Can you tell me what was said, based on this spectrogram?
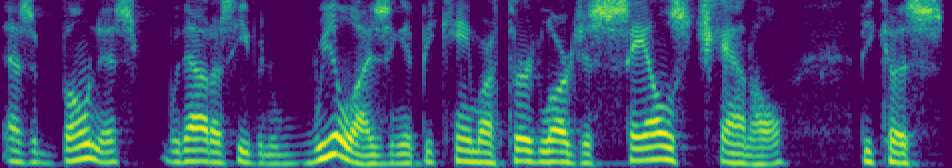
as a bonus, without us even realizing it, became our third largest sales channel because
